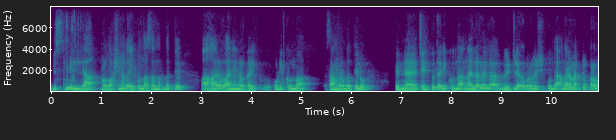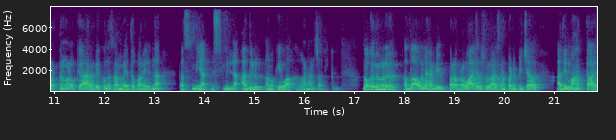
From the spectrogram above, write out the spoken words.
ബിസ്മില്ല. നമ്മൾ ഭക്ഷണം കഴിക്കുന്ന സന്ദർഭത്തിൽ ആഹാരപാനീയങ്ങൾ കഴി കുടിക്കുന്ന സന്ദർഭത്തിലും പിന്നെ ചെരുപ്പ് ധരിക്കുന്ന നല്ല നല്ല വീട്ടിലേക്ക് പ്രവേശിക്കുന്ന അങ്ങനെ മറ്റു പ്രവർത്തനങ്ങളൊക്കെ ആരംഭിക്കുന്ന സമയത്ത് പറയുന്ന തസ്മിയ ബിസ്മില്ല അതിലും നമുക്ക് ഈ വാക്ക് കാണാൻ സാധിക്കും. നോക്കൂ നിങ്ങൾ അള്ളാഹുവിന്റെ ഹബീബ് പ്ര പ്രവാചക സുഹാസനം പഠിപ്പിച്ച അതിമഹത്തായ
